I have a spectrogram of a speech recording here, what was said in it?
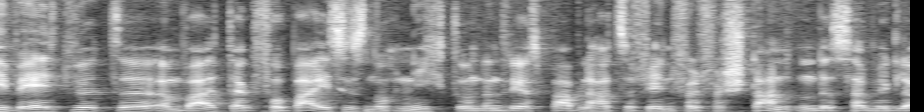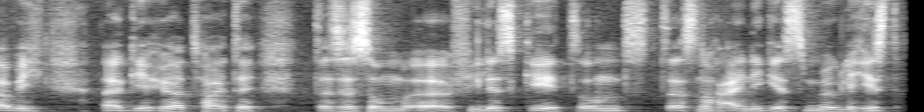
gewählt wird äh, am Wahltag. Vorbei ist es noch nicht. Und Andreas Babler hat es auf jeden Fall verstanden. Das haben wir, glaube ich, äh, gehört heute, dass es um äh, vieles geht und dass noch einiges möglich ist.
